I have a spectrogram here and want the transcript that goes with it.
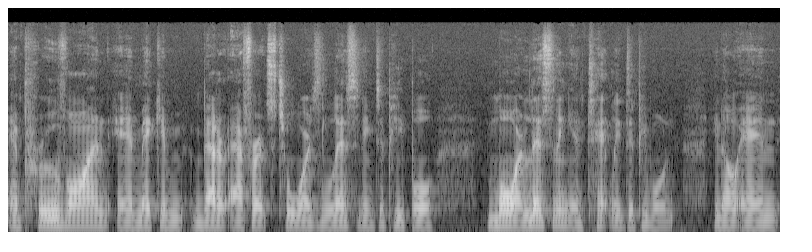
improve on and making better efforts towards listening to people more listening intently to people you know and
